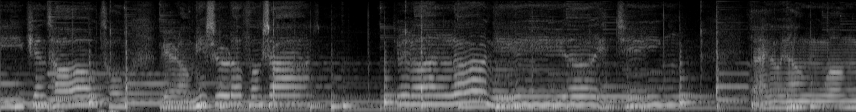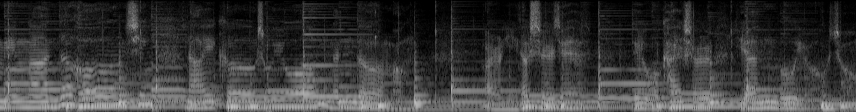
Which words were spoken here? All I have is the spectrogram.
一片草丛，别让迷失的风沙晕乱了你的眼睛。抬头仰望明暗的恒星，那一颗属于我们的梦，而你的世界对我开始言不由衷。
